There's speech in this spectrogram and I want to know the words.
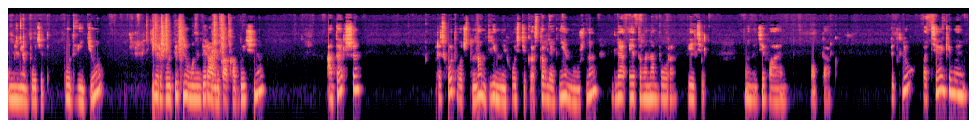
у меня будет под видео. Первую петлю мы набираем как обычно, а дальше происходит вот что. Нам длинный хвостик оставлять не нужно для этого набора петель. Мы надеваем вот так петлю, подтягиваем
